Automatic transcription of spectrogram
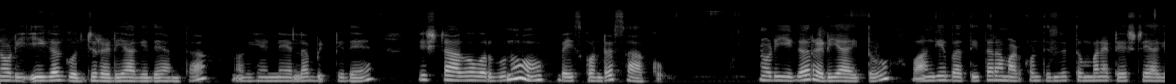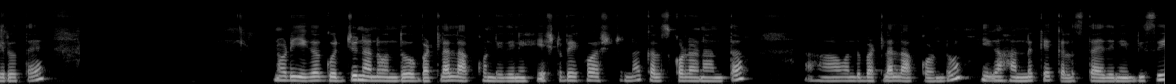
ನೋಡಿ ಈಗ ಗೊಜ್ಜು ರೆಡಿಯಾಗಿದೆ ಅಂತ. ನೋಡಿ, ಎಣ್ಣೆ ಎಲ್ಲ ಬಿಟ್ಟಿದೆ. ಇಷ್ಟ ಆಗೋವರೆಗೂ ಬೇಯಿಸ್ಕೊಂಡ್ರೆ ಸಾಕು. ನೋಡಿ, ಈಗ ರೆಡಿ ಆಯಿತು. ವಾಂಗಿಭಾತ್ ಈ ಥರ ಮಾಡ್ಕೊಂಡು ತಿಂದರೆ ತುಂಬಾ ಟೇಸ್ಟಿಯಾಗಿರುತ್ತೆ ನೋಡಿ, ಈಗ ಗೊಜ್ಜು ನಾನು ಒಂದು ಬಟ್ಲಲ್ಲಿ ಹಾಕ್ಕೊಂಡಿದ್ದೀನಿ. ಎಷ್ಟು ಬೇಕೋ ಅಷ್ಟನ್ನು ಕಲಿಸ್ಕೊಳ್ಳೋಣ ಅಂತ ಒಂದು ಬಟ್ಲಲ್ಲಿ ಹಾಕ್ಕೊಂಡು. ಈಗ ಅನ್ನಕ್ಕೆ ಕಲಿಸ್ತಾ ಇದ್ದೀನಿ. ಬಿಸಿ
